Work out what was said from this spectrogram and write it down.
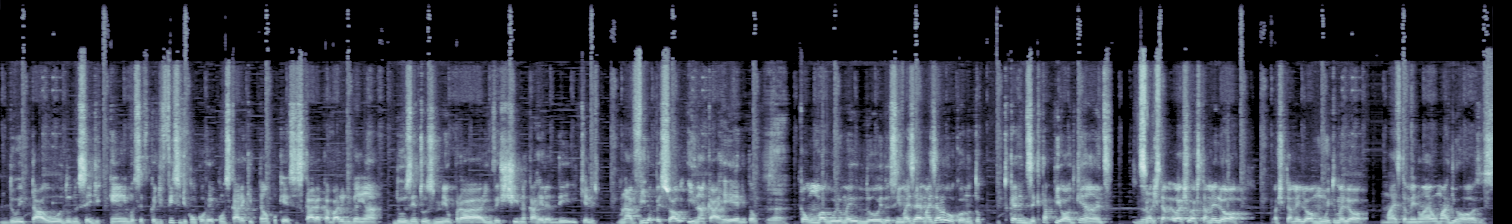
do Itaú, do não sei de quem, você fica difícil de concorrer com os caras que estão, porque esses caras acabaram de ganhar 200 mil para investir na carreira dele, que eles na vida pessoal e na carreira, então É. fica um bagulho meio doido, assim, mas é, mas é louco, eu não tô, tô querendo dizer que tá pior do que antes. Não, Eu acho, que tá, eu, acho, eu acho que tá melhor. Eu acho que tá melhor, muito melhor. Mas também não é um mar de rosas,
